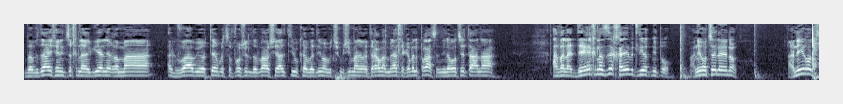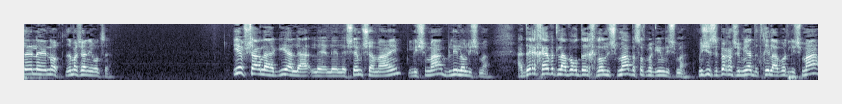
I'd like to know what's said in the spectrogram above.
בוודאי שאני צריך להגיע לרמה הגבוהה ביותר בסופו של דבר, שאל תהיו כעבדים המשמשים את הרב על מנת לקבל פרס, אני לא רוצה את ההנאה. אבל הדרך לזה חייבת להיות מפה. אני רוצה ליהנות. אני רוצה ליהנות, זה מה שאני רוצה. אי אפשר להגיע ל- ל- ל- לשם שמיים, לשמה, בלי לא לשמה. הדרך חייבת לעבור דרך לא לשמה, בסוף מגיעים לשמה. מי שסיפר לך שמיד יתחיל לעבוד לשמה,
